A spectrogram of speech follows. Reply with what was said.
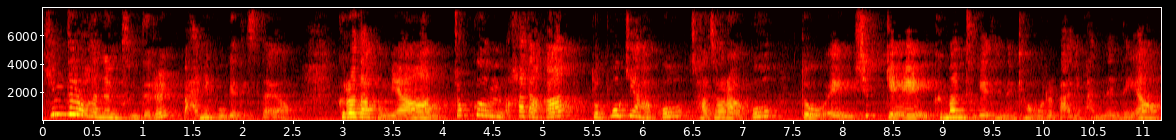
힘들어하는 분들을 많이 보게 됐어요. 그러다 보면 조금 하다가 또 포기하고 좌절하고 또 예, 쉽게 그만두게 되는 경우를 많이 봤는데요.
